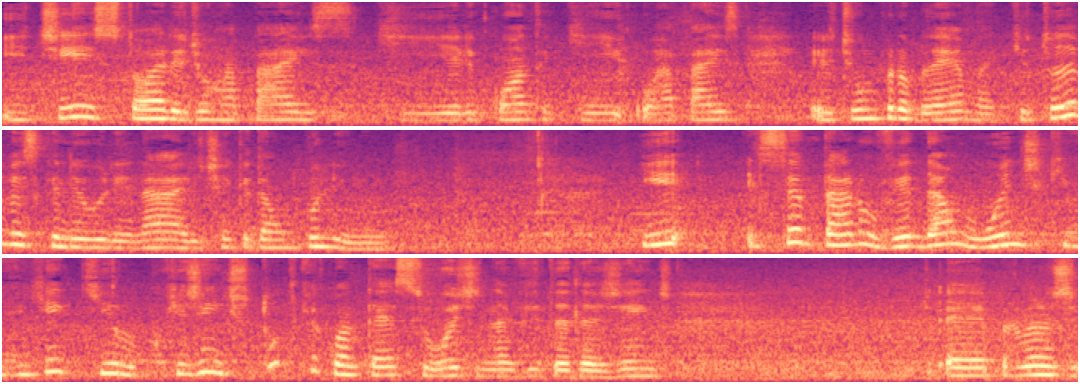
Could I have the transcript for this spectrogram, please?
E tinha a história de um rapaz que ele conta que o rapaz ele tinha um problema que toda vez que ele ia urinar ele tinha que dar um pulinho. E eles tentaram ver da onde que vinha aquilo. Porque, gente, tudo que acontece hoje na vida da gente, é, problemas de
